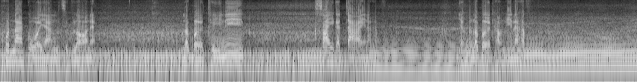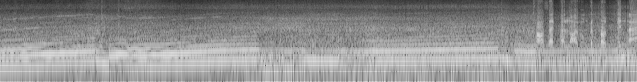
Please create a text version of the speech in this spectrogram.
โคตรน่ากลัวยางสิบล้อเนี่ยระเบิดทีนี่ไส้กระจายนะครับ อย่ามาระเบิดแถวนี้นะครับ พอแซดแปดร้อยผมก็ตดเป็นนะ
